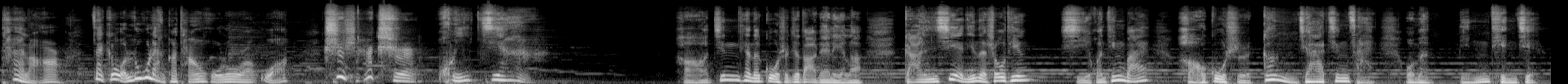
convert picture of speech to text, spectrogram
太姥，再给我撸两颗糖葫芦啊！我吃啥吃？回家。好，今天的故事就到这里了，感谢您的收听。喜欢听白，好故事更加精彩，我们明天见。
